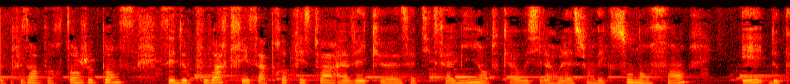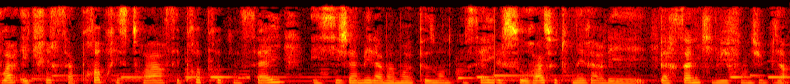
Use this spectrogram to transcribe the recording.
Le plus important, je pense, c'est de pouvoir créer sa propre histoire avec euh, sa petite famille, en tout cas aussi la relation avec son enfant et de pouvoir écrire sa propre histoire, ses propres conseils. Et si jamais la maman a besoin de conseils, elle saura se tourner vers les personnes qui lui font du bien.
